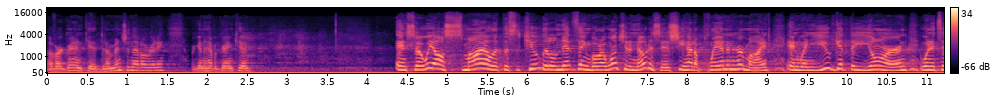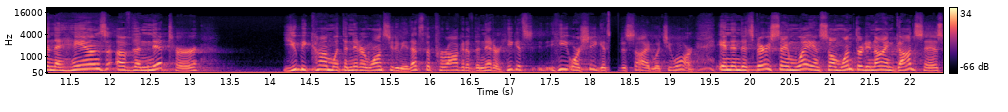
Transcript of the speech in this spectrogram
of our grandkid. Did I mention that already? We're going to have a grandkid. And so we all smile at this cute little knit thing, but what I want you to notice is she had a plan in her mind, and when you get the yarn, when it's in the hands of the knitter, you become what the knitter wants you to be. That's the prerogative of the knitter. He, gets, he or she gets to decide what you are. And in this very same way, in Psalm 139, God says,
